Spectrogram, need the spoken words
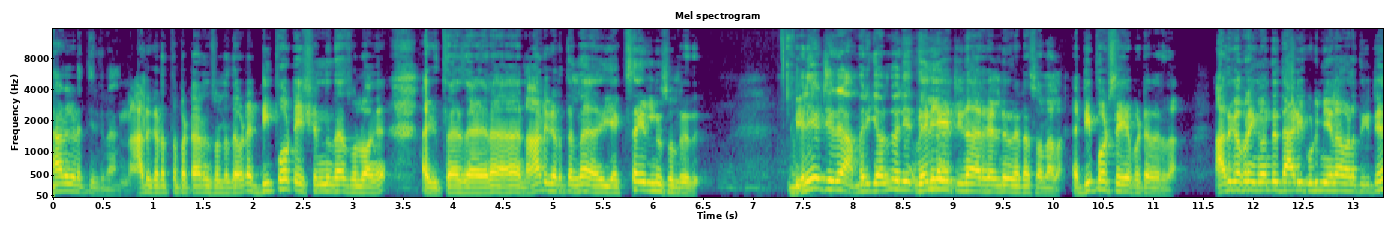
நாடு கடத்திருக்கிறாங்க நாடு கடத்தப்பட்டாருன்னு சொல்றதை விட டிபோர்டேஷன் தான் சொல்லுவாங்க. அதுக்கு ஏன்னா நாடு கடத்தல்னா எக்ஸைல்னு சொல்றது. வெளியேற்றி அமெரிக்காவில இருந்து வெளியே வெளியேற்றினார்கள்னு வேணா சொல்லலாம். டிபோர்ட் செய்யப்பட்டவர் தான். அதுக்கப்புறம் இங்க வந்து தாடி குடுமையெல்லாம் வளர்த்துக்கிட்டு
